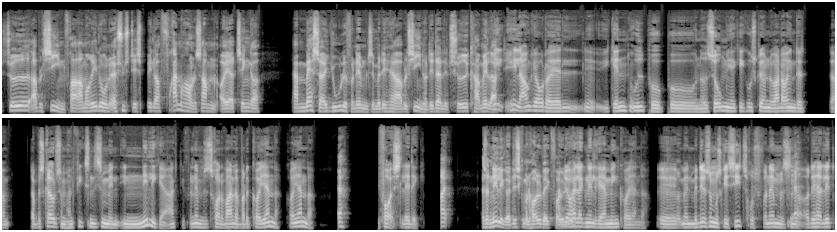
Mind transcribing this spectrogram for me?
søde appelsin fra Amarilloen. Jeg synes, det spiller fremragende sammen, og jeg tænker, der er masser af julefornemmelse med det her appelsin, og det der lidt søde karamelagtige. Helt, helt afgjort, og jeg igen ude på, på noget somi, jeg kan ikke huske, om det var, der var en, der, der, der beskrev det som, han fik sådan ligesom en, en nellike-agtig fornemmelse, tror jeg det var, eller var det koriander? Koriander? Ja. Det får jeg slet ikke. Altså nelliker, det skal man holde væk fra Jamen, det var heller ikke nellike, jeg mente koriander. Øh, men, men det er så måske citrusfornemmelsen, ja. og det her lidt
